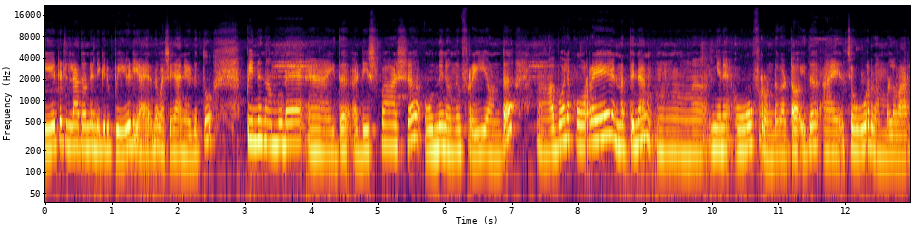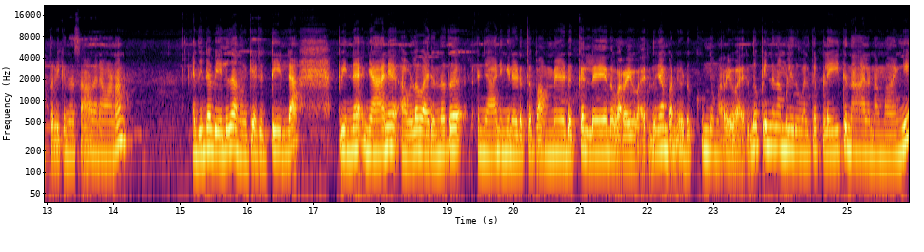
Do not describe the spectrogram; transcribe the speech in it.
കേട്ടിട്ടില്ല അതുകൊണ്ട് എനിക്കൊരു പേടിയായിരുന്നു. പക്ഷേ ഞാൻ എടുത്തു. പിന്നെ നമ്മുടെ ഇത് ഡിഷ് വാഷ് ഒന്നിനൊന്ന് ഫ്രീ ഉണ്ട് അതുപോലെ കുറേ എണ്ണത്തിന് ഇങ്ങനെ ഓഫറുണ്ട് കേട്ടോ. ഇത് ചോറ് നമ്മൾ വാർത്ത് വയ്ക്കുന്ന സാധനമാണ്. ഇതിന്റെ വലുതാണ് നോക്കിയാൽ കിട്ടിയില്ല. പിന്നെ ഞാൻ അവൾ വരുന്നത് ഇങ്ങനെ എടുത്തപ്പോൾ അമ്മ എടുക്കല്ലേ എന്ന് പറയുമായിരുന്നു ഞാൻ പറഞ്ഞു എടുക്കും എന്ന് പറയുമായിരുന്നു പിന്നെ നമ്മൾ ഇതുപോലത്തെ പ്ലേറ്റ് നാലെണ്ണം വാങ്ങി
